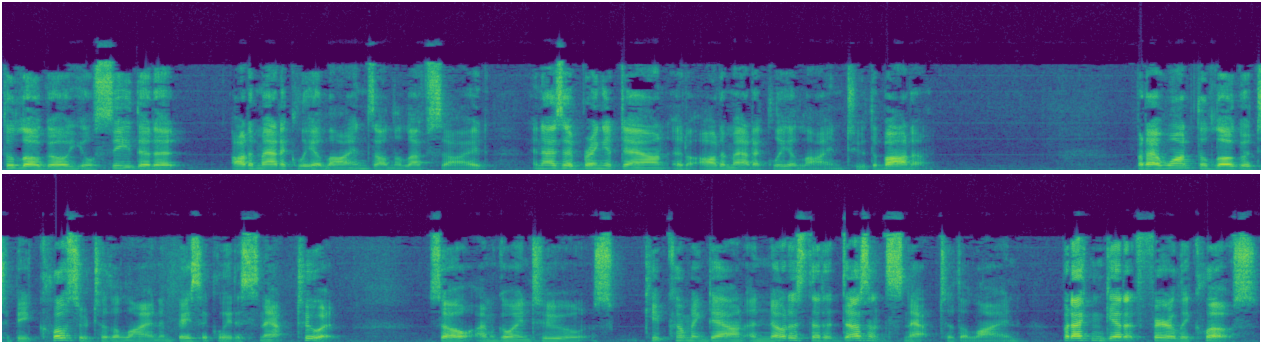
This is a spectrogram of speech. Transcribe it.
the logo, you'll see that it automatically aligns on the left side, and as I bring it down, it'll automatically align to the bottom. But I want the logo to be closer to the line and basically to snap to it. So I'm going to keep coming down and notice that it doesn't snap to the line, but I can get it fairly close.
